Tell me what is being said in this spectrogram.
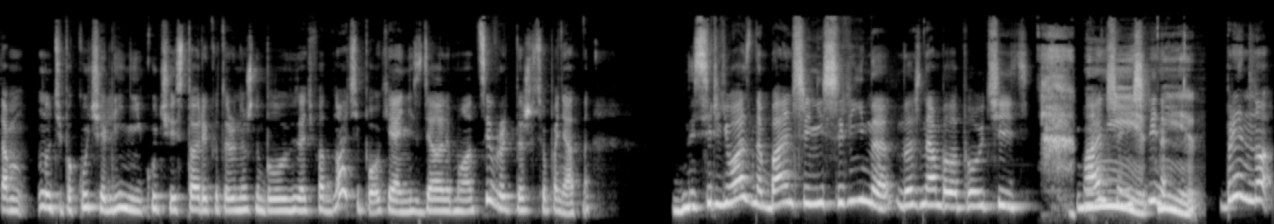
там, ну, типа, куча линий, куча историй, которые нужно было увязать в одно, типа, окей, они сделали молодцы, вроде даже все понятно. Ну, серьезно, Банши Нишрина должна была получить. Банши нет, Нишрина. Нет. Блин, но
